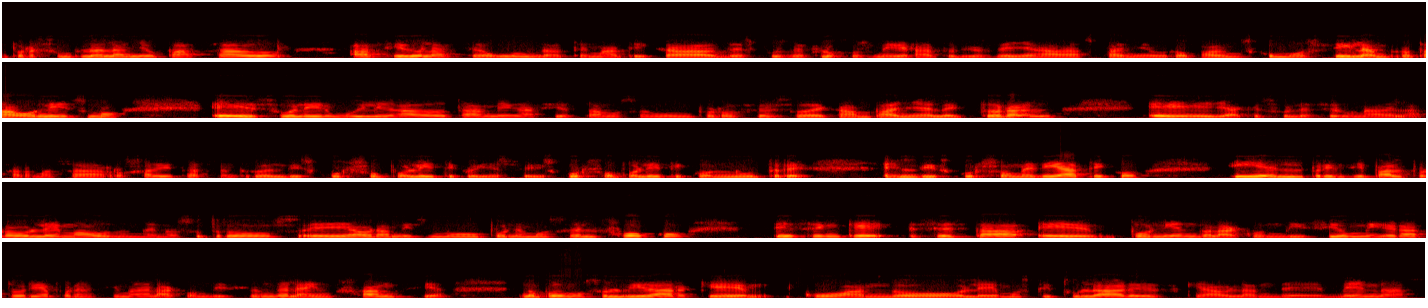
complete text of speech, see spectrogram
por ejemplo, el año pasado ha sido la segunda temática después de flujos migratorios de llegada a España y Europa. Vemos cómo oscila en protagonismo. Eh, suele ir muy ligado también a si estamos en un proceso de campaña electoral eh, ya que suele ser una de las armas arrojadizas dentro del discurso político y ese discurso político nutre el discurso mediático. Y el principal problema, o donde nosotros eh, ahora mismo ponemos el foco, es en que se está eh, poniendo la condición migratoria por encima de la condición de la infancia. No podemos olvidar que cuando leemos titulares que hablan de menas,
